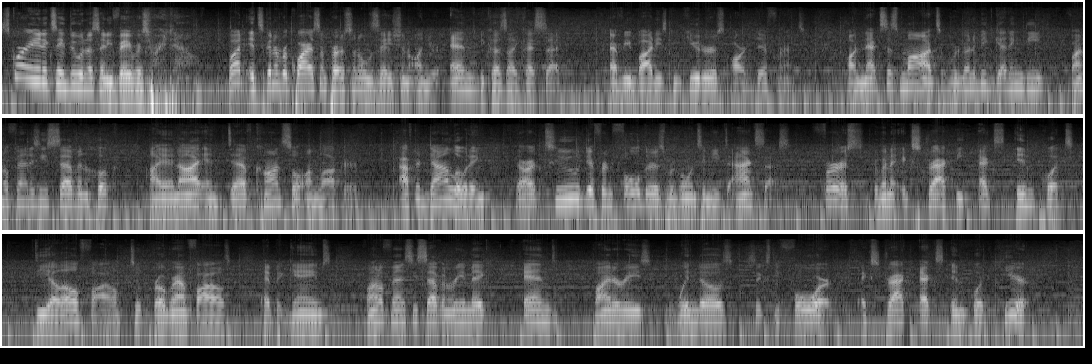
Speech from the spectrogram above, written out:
Square Enix ain't doing us any favors right now. But it's going to require some personalization on your end because, like I said, everybody's computers are different. On Nexus Mods, we're going to be getting the Final Fantasy VII Hook, INI, and Dev Console Unlocker. After downloading, there are two different folders we're going to need to access. First, we're going to extract the X input DLL file to Program Files, Epic Games, Final Fantasy VII Remake, and Binaries, Windows 64. Extract X input here.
